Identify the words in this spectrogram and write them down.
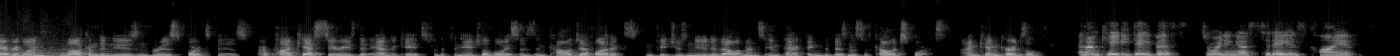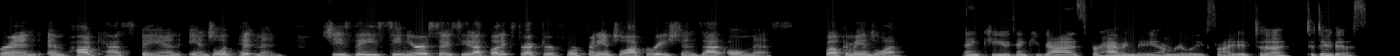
Hi, everyone. Welcome to News and Brews Sports Biz, our podcast series that advocates for the financial voices in college athletics and features new developments impacting the business of college sports. I'm Ken Kurtzel. And I'm Katie Davis. Joining us today is client, friend, and podcast fan Angela Pittman. She's the Senior Associate Athletics Director for Financial Operations at Ole Miss. Welcome, Angela. Thank you. Thank you guys for having me. I'm really excited to, to do this.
